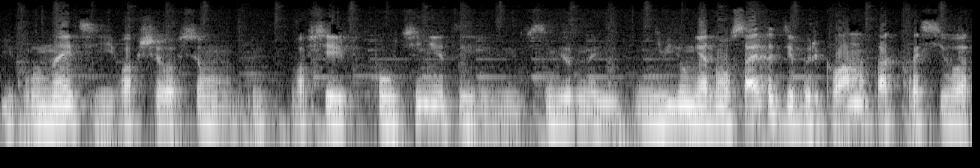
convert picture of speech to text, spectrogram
и в Рунете, и вообще во всем, во всей паутине этой всемирной, не видел ни одного сайта, где бы реклама так красиво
